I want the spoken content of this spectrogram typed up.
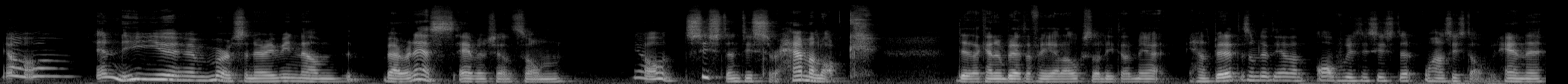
ja, en ny eh, mercenary vid namn The Baroness, även känd som, ja, systern till Sir Hammerlock. Detta kan du berätta för er också lite mer Hans berättelse om detta är att han avskyr sin syster och hans syster avskyr henne.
